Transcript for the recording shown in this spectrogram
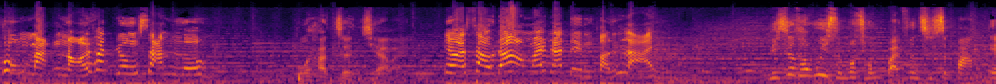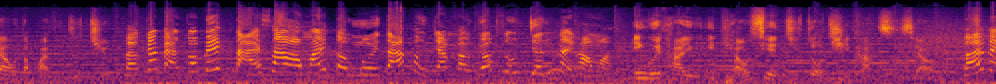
khuôn mặt nổi hết gân xanh luôn 不过他忍下来了。 nhưng mà sau đó ông ấy đã điềm tĩnh lại 你知道他为什么从百分之十八掉到百分之九？ và các bạn có biết tại sao ông ấy từ 18% mà rớt xuống 9 này không ạ 因为他有一条线去做其他直销， bởi vì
